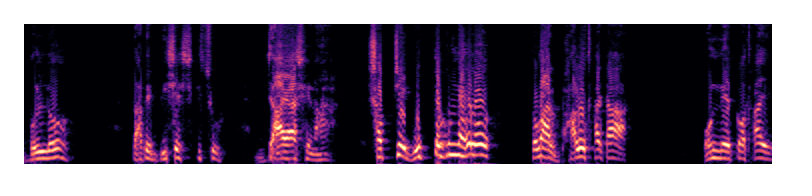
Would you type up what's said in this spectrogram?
বলল, তাতে বিশেষ কিছু যায় আসে না। সবচেয়ে গুরুত্বপূর্ণ হলো তোমার ভালো থাকা। অন্যের কথায়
